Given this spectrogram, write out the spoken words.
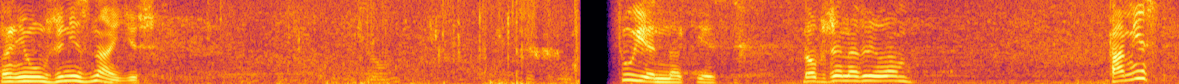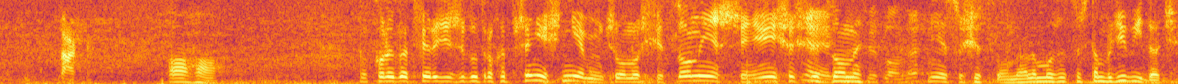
No nie mów, że nie znajdziesz. Tu jednak jest. Dobrze nagrywam? Tam jest? Tak. Aha. No kolega twierdzi, że go trochę przenieść. Nie wiem, czy on oświetlony jest, czy nie jest oświetlony. Nie jest oświetlony, nie jest oświetlony ale może coś tam będzie widać.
